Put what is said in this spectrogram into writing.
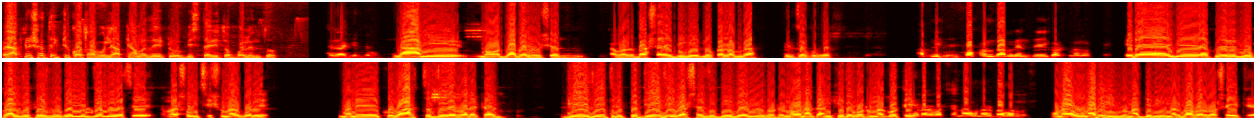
ভাই, আপনার সাথে একটু কথা বলি। আপনি আমাদের একটু বিস্তারিত বলেন তো। না আমি মোহাম্মদ বাদল হোসেন আমার বাসা এদিকে লোকাল আমরা। মির্জাপুরের। আপনি কখন জানলেন যে এই ঘটনা ঘটছে? এটা যে আপনার লোকাল যে ফেসবুকের লোকজনের কাছে আমরা শুনছি শোনার পরে মানে খুব আশ্চর্য ব্যাপার একটা ডিআইজি অতিরিক্ত ডিআইজি বাসায় যদি এই ধরনের ঘটনা অনাকাঙ্ক্ষিত ঘটনা ঘটে। ওনার বাসা না ওনার বাবার ওনার ওনারই ওনাদেরই ওনার বাবার বাসা এটা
